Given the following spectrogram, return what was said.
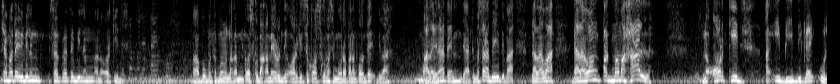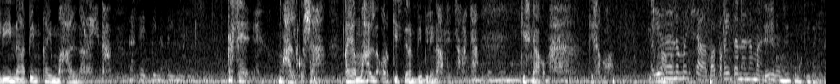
Saan ba tayo bibili ng, saan ba tayo bibili ng ano, orchids? Punta muna tayong Costco. Ah, pupunta muna kami Costco. Baka meron ding orchids sa Costco mas mura pa ng konti, di ba? Malay natin, di natin masabi, di ba? Dalawa, dalawang pagmamahal na orchids ang ibibigay uli natin kay mahal na Reyna. Kasi pinatay ni Orchids. Kasi mahal ko siya. Kaya mahal na orchids din ang bibili natin sa kanya. Kiss nga ako, ma. Kiss ako. Kiss Ayan na naman siya. Papakita na naman. Eh, ano ko makita nila?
